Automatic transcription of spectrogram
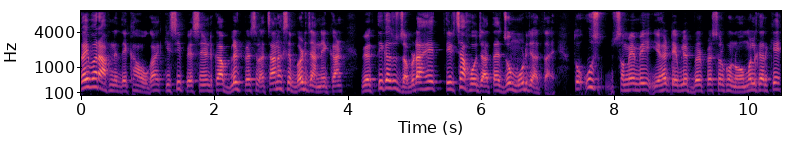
कई बार आपने देखा होगा किसी पेशेंट का ब्लड प्रेशर अचानक से बढ़ जाने के कारण व्यक्ति का जो जबड़ा है, तिरछा हो जाता है, जो मुड़ जाता है। तो उस समय में यह टेबलेट ब्लड प्रेशर को नॉर्मल करके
